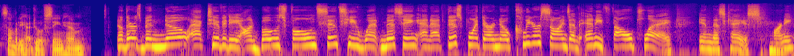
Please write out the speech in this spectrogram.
Somebody had to have seen him. Now, there's been no activity on Bo's phone since he went missing, and at this point, there are no clear signs of any foul play in this case. Marnie?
